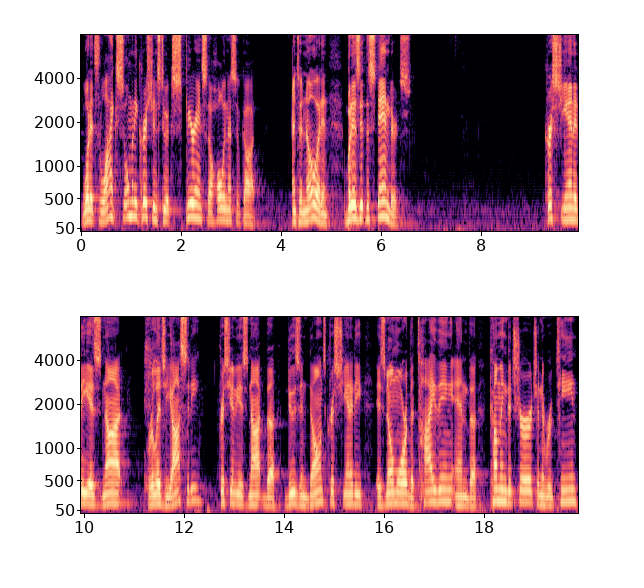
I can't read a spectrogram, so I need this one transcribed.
what it's like, so many Christians, to experience the holiness of God and to know it. And, but is it the standards? Christianity is not religiosity. Christianity is not the do's and don'ts. Christianity is no more the tithing and the coming to church and the routine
